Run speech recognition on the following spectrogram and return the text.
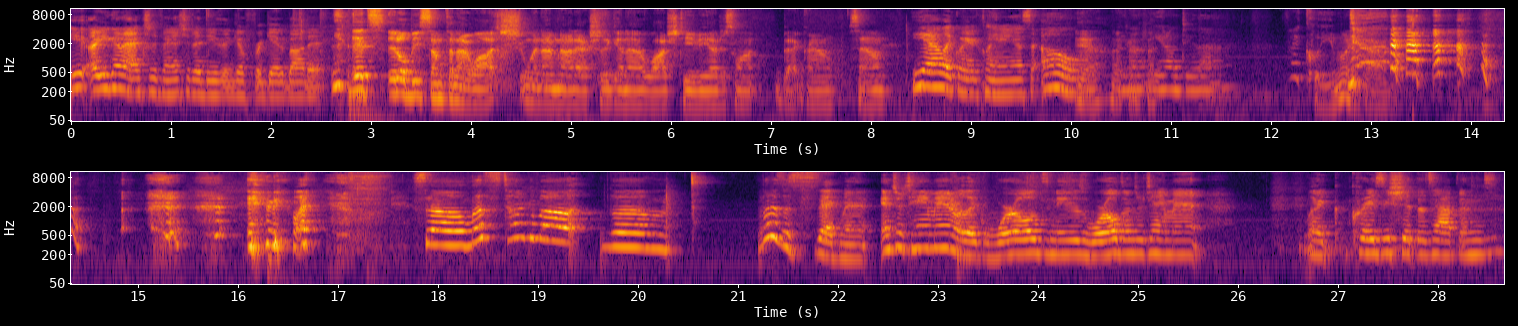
You, are you gonna actually finish it, or do you think you'll forget about it? It's it'll be something I watch when I'm not actually gonna watch TV. I just want background sound. yeah, like when you're cleaning. I say, "Oh, Yeah, you, don't, you don't do that." I clean. What are you talking? anyway, so let's talk about the um, what is this segment? Entertainment or like world news, world entertainment, like crazy shit that's happened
